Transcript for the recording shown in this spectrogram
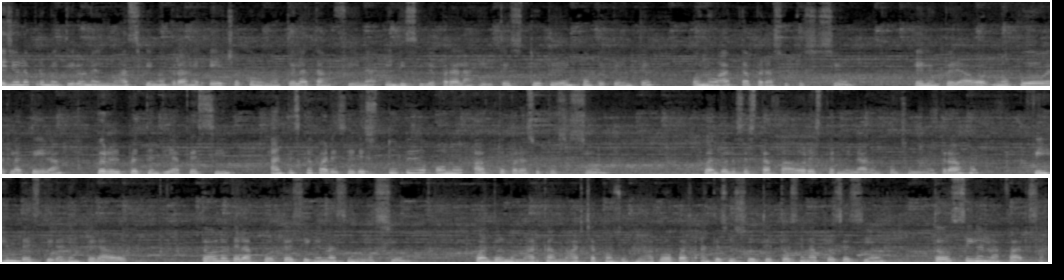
Ellos le prometieron el más fino traje hecho con una tela tan fina, invisible para la gente estúpida, incompetente o no apta para su posición. El emperador no pudo ver la tela, pero él pretendía que sí, antes que parecer estúpido o no apto para su posición. Cuando los estafadores terminaron con su nuevo trabajo, fijen vestir al emperador. Todos los de la corte siguen la simulación. Cuando el monarca marcha con sus nuevas ropas ante sus súbditos en la procesión, todos siguen la farsa.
